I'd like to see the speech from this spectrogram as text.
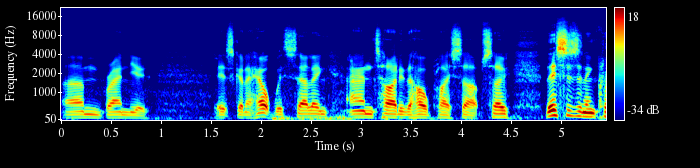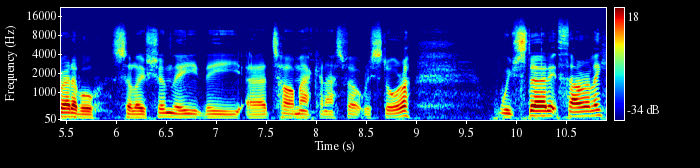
um, brand new. It's going to help with selling and tidy the whole place up. So this is an incredible solution, the, the uh, tarmac and asphalt restorer. We've stirred it thoroughly.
